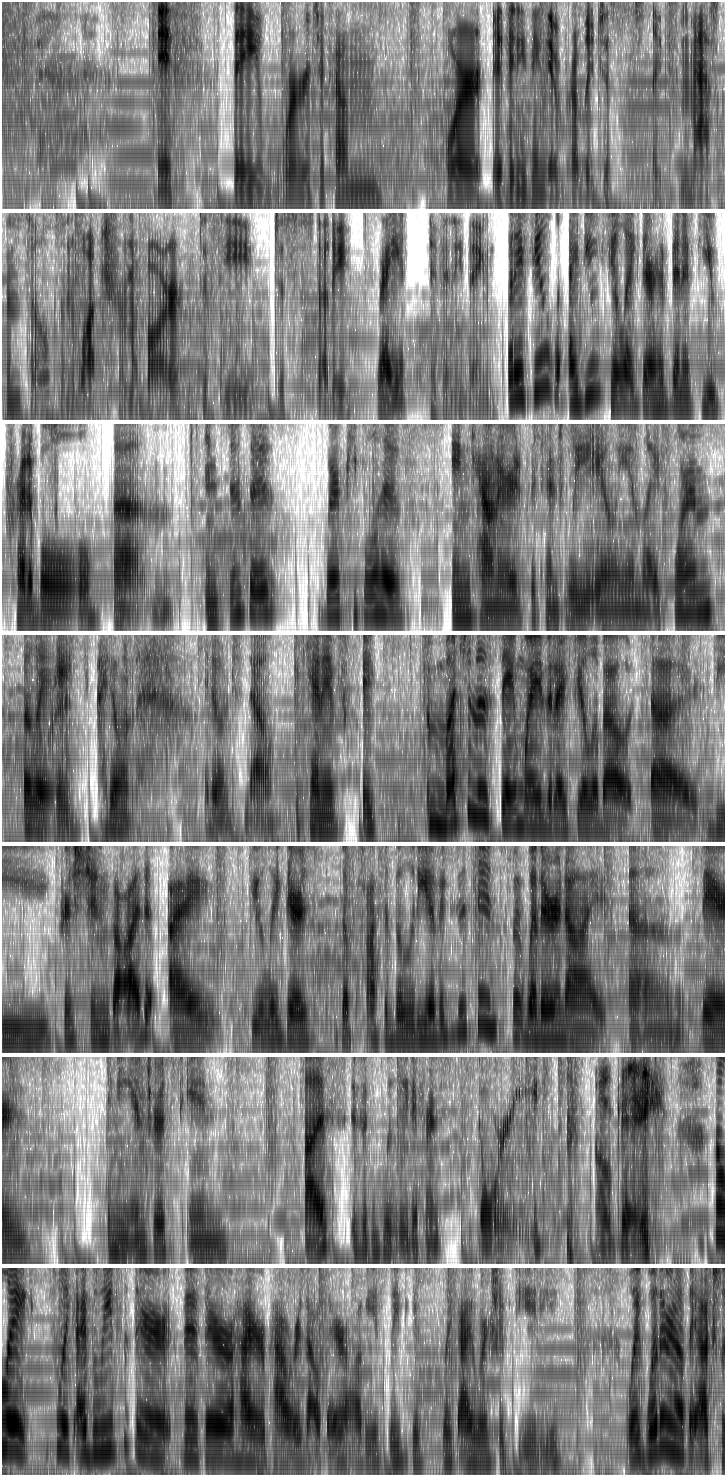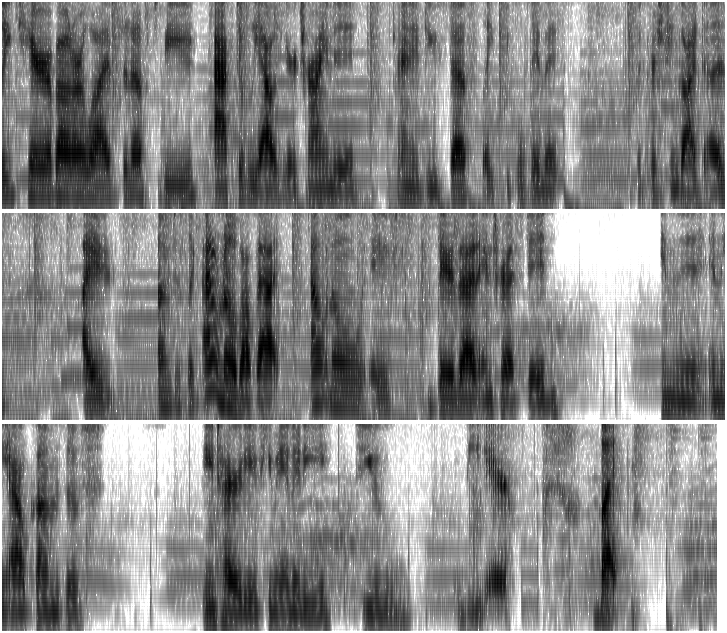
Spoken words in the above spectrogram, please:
if they were to come, or if anything, they would probably just like mask themselves and watch from afar to see, just to study, right if anything. but i feel i do feel like there have been a few credible um instances where people have encountered potentially alien life forms but like Okay. i don't i don't know it kind of it much in the same way that i feel about uh the christian god i feel like there's the possibility of existence but whether or not um there's any interest in us is a completely different story. Okay. so like so like i believe that there that there are higher powers out there obviously because like i worship deities. Like whether or not they actually care about our lives enough to be actively out here trying to trying to do stuff like people say that the christian god does i i'm just like i don't know about that i don't know if they're that interested in the in the outcomes of the entirety of humanity to be there but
